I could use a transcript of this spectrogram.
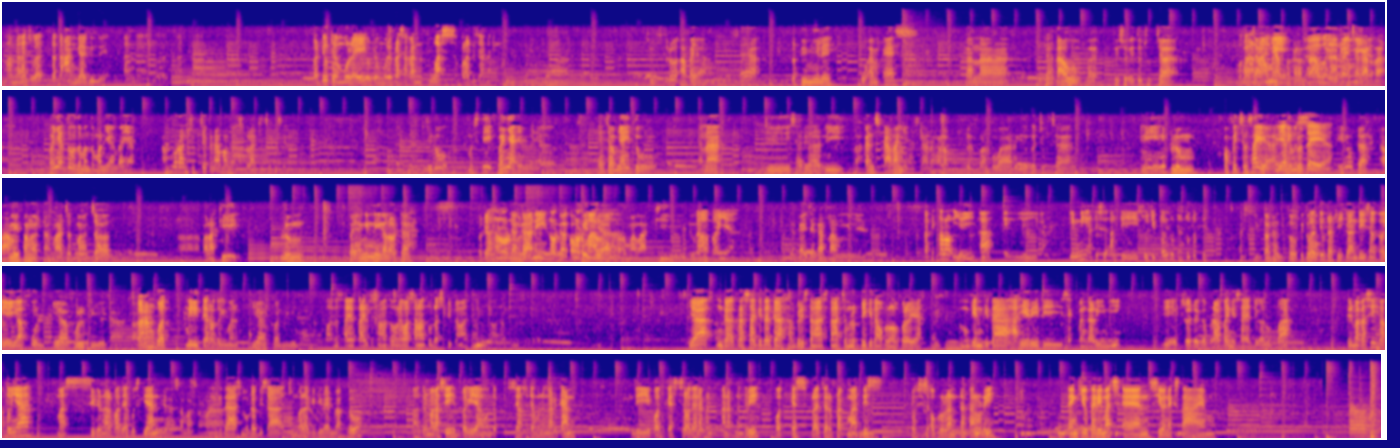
namanya kan juga tetangga gitu ya tetangga tetangga berarti udah mulai udah mulai merasakan puas sekolah di sana Ya justru apa ya? Saya lebih milih UMS karena udah tahu besok itu Jogja Bakalan wacananya rame. bakalan bakalan kayak rame, Jakarta. Banyak tuh teman-teman yang tanya, kamu orang Jogja kenapa nggak sekolah di Jogja? Nah, di situ mesti banyak yang tanya. Nah, saya jawabnya itu karena di sehari-hari bahkan sekarang ya sekarang kalau udah keluar keluar gitu ke Jogja ini ini belum covid selesai ya Iya ini belum selesai ya ini udah rame banget udah macet-macet Nah, apalagi belum dibayangin nih kalau udah udah nor udah nih nor- covid normal. ya normal lagi gitu kan. Namanya udah kayak Jakarta mungkin ya. Tapi kalau YIA eh YIA ini Adi, Adi Sucipto itu udah tutup ya? Adi Sucipto udah tutup itu berarti udah diganti sama YIA full? Ya full di ya, sekarang buat militer atau gimana? Iya buat militer. Waktu saya terakhir ke sana tuh lewat sana tuh udah sepi banget ya nggak kerasa kita udah hampir setengah setengah jam lebih kita ngobrol-ngobrol ya. Mungkin kita akhiri di segmen kali ini di episode keberapa ini saya juga lupa. Terima kasih waktunya Mas Sildan Alfati Agustian. Ya sama-sama. Nah, kita semoga bisa jumpa lagi di lain waktu. Uh, terima kasih bagi yang untuk yang sudah mendengarkan di podcast celoteh anak anak negeri podcast belajar pragmatis dosis obrolan rendah kalori. Thank you very much and see you next time Thank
